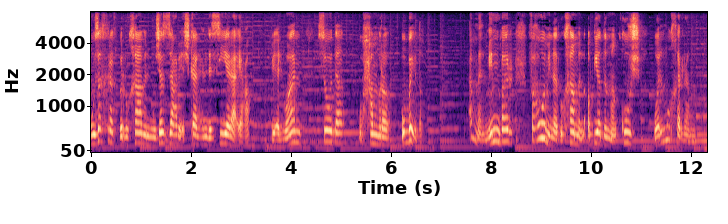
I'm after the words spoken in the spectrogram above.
مزخرف بالرخام المجزع بأشكال هندسية رائعة بألوان سوداء وحمراء وبيضة. أما المنبر فهو من الرخام الأبيض المنقوش والمخرم.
